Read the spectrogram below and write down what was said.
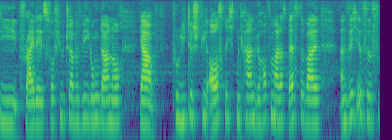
die Fridays for Future Bewegung da noch ja, politisch viel ausrichten kann. Wir hoffen mal das Beste, weil an sich ist es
